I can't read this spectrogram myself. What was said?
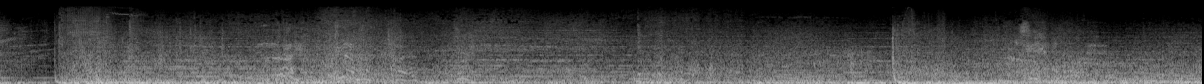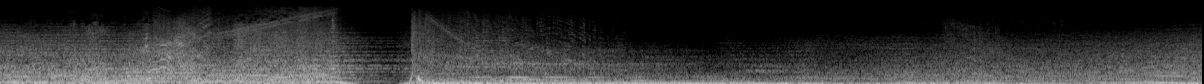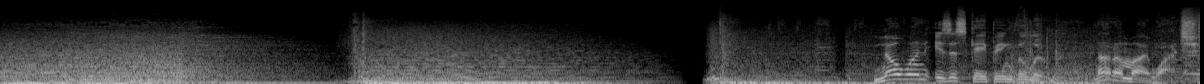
No one is escaping the loop. Not on my watch.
